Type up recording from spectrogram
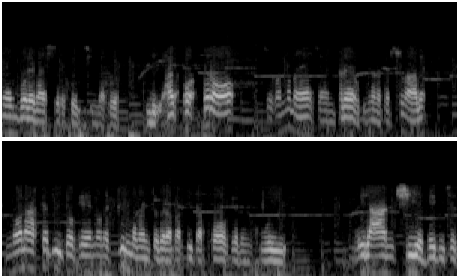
non voleva essere quel sindaco lì. Però secondo me, sempre opinione personale, non ha capito che non è più il momento della partita a poker in cui rilanci e vedi se,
